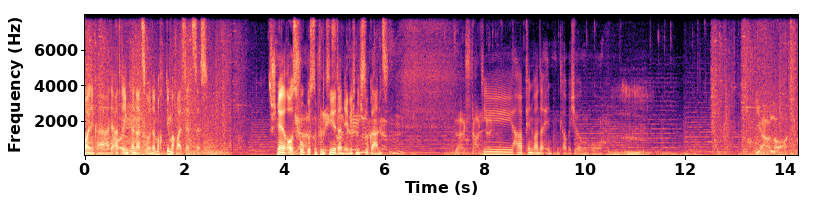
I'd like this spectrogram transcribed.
mal den Kanal, der hat Reinkarnation. Der macht, die machen wir als letztes. Schnell rausfokussen funktioniert dann nämlich nicht so ganz. Die Harpien waren da hinten, glaube ich, irgendwo. Ja, Lord.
